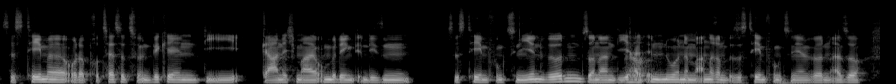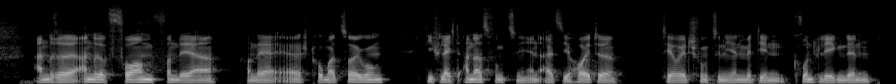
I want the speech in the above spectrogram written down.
Systeme oder Prozesse zu entwickeln, die gar nicht mal unbedingt in diesem System funktionieren würden, sondern die ja. halt in nur einem anderen System funktionieren würden. Also andere, andere Formen von der, von der äh, Stromerzeugung, die vielleicht anders funktionieren, als sie heute theoretisch funktionieren mit den grundlegenden,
